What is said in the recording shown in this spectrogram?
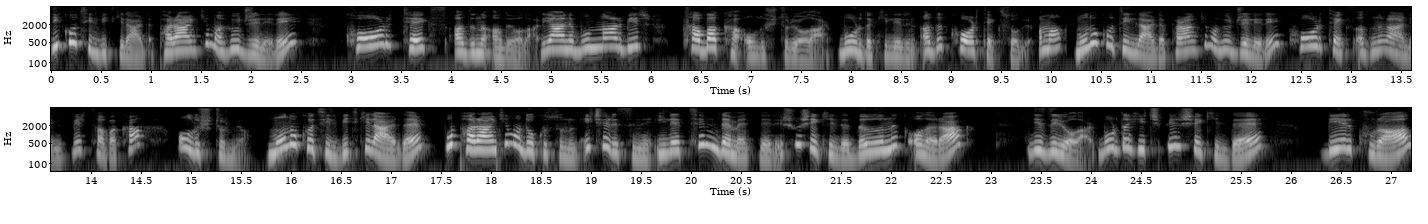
Dikotil bitkilerde parankima hücreleri cortex adını alıyorlar. Yani bunlar bir tabaka oluşturuyorlar. Buradakilerin adı korteks oluyor. Ama monokotillerde parankima hücreleri korteks adını verdiğimiz bir tabaka oluşturmuyor. Monokotil bitkilerde bu parankima dokusunun içerisine iletim demetleri şu şekilde dağınık olarak diziliyorlar. Burada hiçbir şekilde bir kural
